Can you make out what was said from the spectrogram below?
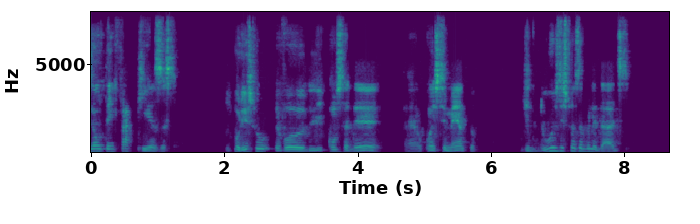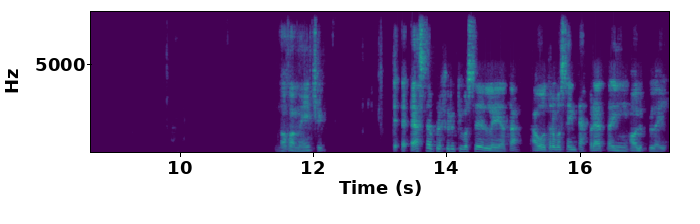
não têm fraquezas. E por isso eu vou lhe conceder é, o conhecimento de duas de suas habilidades. Novamente, essa eu prefiro que você leia, tá? A outra você interpreta em roleplay.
